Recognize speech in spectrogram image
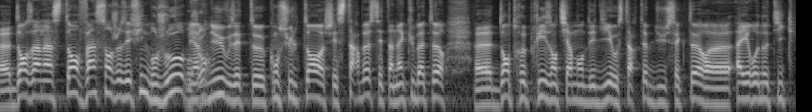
euh, dans un instant. Vincent Joséphine, bonjour, bienvenue. Vous êtes euh, consultant chez Starbus. C'est un incubateur d'entreprise entièrement dédié aux startups du secteur aéronautique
